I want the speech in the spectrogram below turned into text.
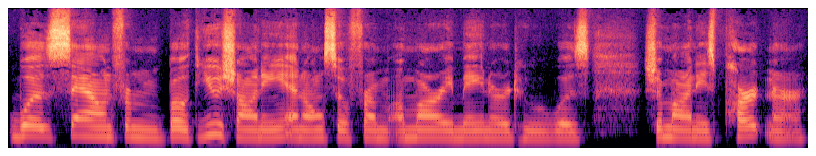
was sound from both you, Shawnee, and also from Omari Maynard, who was Shamony's partner.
